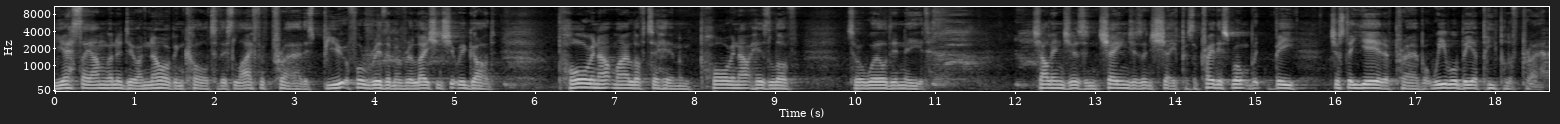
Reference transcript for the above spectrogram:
Yes, I am going to do. I know I've been called to this life of prayer, this beautiful rhythm of relationship with God, pouring out my love to Him and pouring out His love to a world in need. Challenges and changes and shape us. I pray this won't be just a year of prayer, but we will be a people of prayer.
